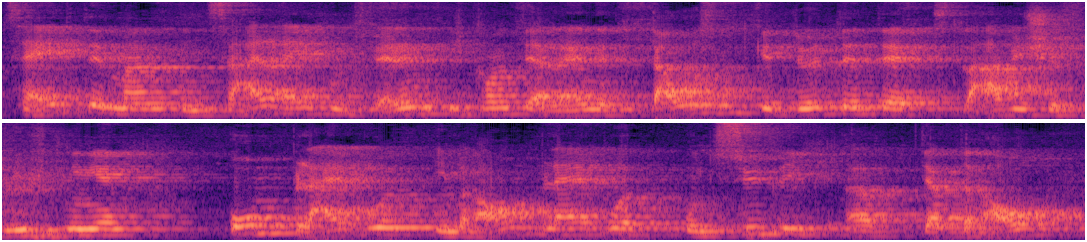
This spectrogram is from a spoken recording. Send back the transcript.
zeigte man in zahlreichen Fällen, ich konnte alleine 1000 getötete slawische Flüchtlinge um Bleiburg, im Raum Bleiburg und südlich äh, der Drau,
